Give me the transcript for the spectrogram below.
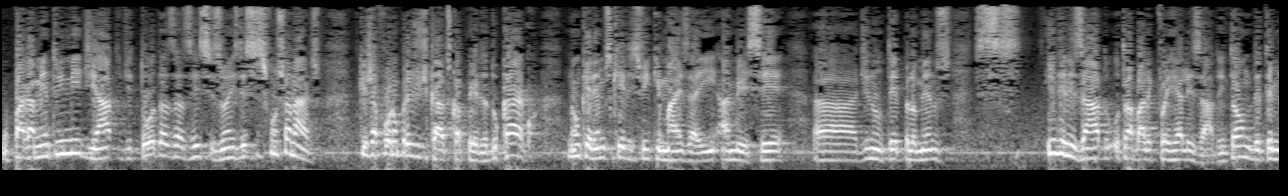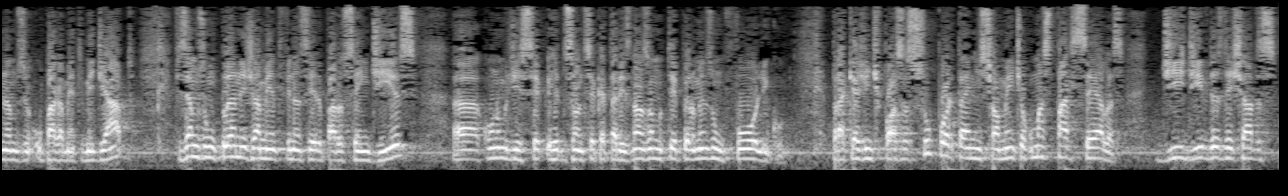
o pagamento imediato de todas as rescisões desses funcionários, porque já foram prejudicados com a perda do cargo, não queremos que eles fiquem mais aí à mercê uh, de não ter pelo menos indenizado o trabalho que foi realizado. Então, determinamos o pagamento imediato, fizemos um planejamento financeiro para os 100 dias, uh, com o número de redução de secretarias. Nós vamos ter pelo menos um fôlego para que a gente possa suportar inicialmente algumas parcelas de dívidas deixadas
